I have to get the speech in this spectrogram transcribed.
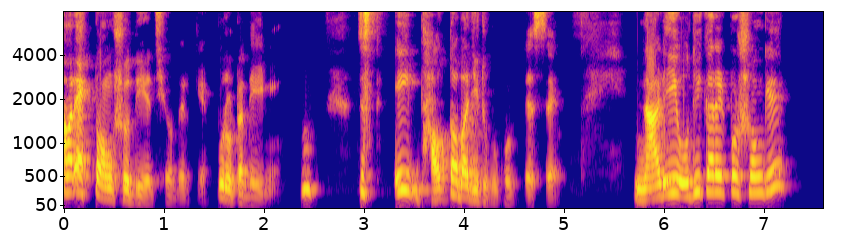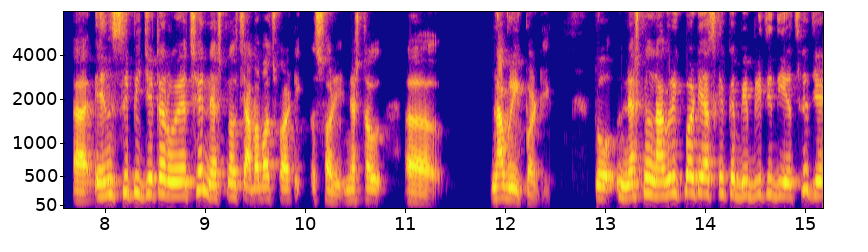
আমার একটা অংশ দিয়েছি ওদেরকে, পুরোটা দেইনি। জাস্ট এই ভাওতাবাজিটুকু করতেছে। নারী অধিকারের প্রসঙ্গে এনসিপি যেটা রয়েছে ন্যাশনাল চাঁদাবাজ party sorry national Nagorik party তো ন্যাশনাল নাগরিক পার্টি আজকে একটা বিবৃতি দিয়েছে যে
